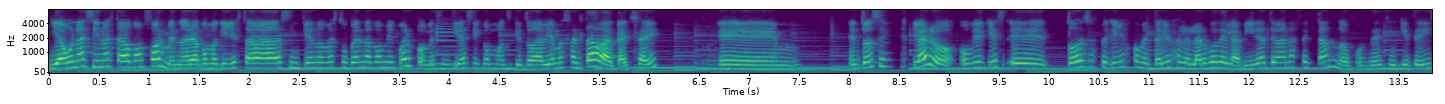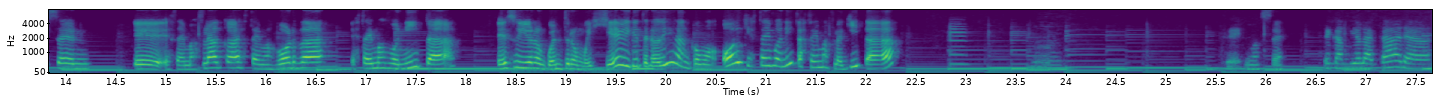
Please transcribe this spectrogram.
Y aún así no estaba conforme, no era como que yo estaba sintiéndome estupenda con mi cuerpo, me sentía así como que todavía me faltaba, ¿cachai? Eh, entonces, claro, obvio que eh, todos esos pequeños comentarios a lo largo de la vida te van afectando, pues desde que te dicen, eh, estáis más flaca, estáis más gorda, estáis más bonita, eso yo lo encuentro muy heavy que te lo digan, como, hoy que estáis bonita, estáis más flaquita. Sí. No sé. Te cambió la cara,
